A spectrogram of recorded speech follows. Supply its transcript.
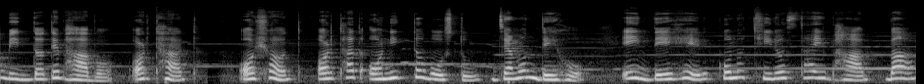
বিদ্যতে ভাব, অর্থাৎ অসৎ, অর্থাৎ অনিত্য বস্তু, যেমন দেহ। এই দেহের কোনো চিরস্থায়ী ভাব বা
